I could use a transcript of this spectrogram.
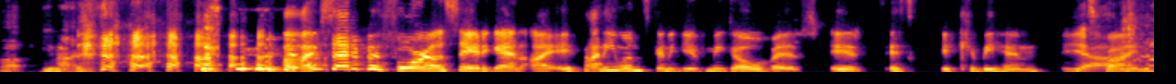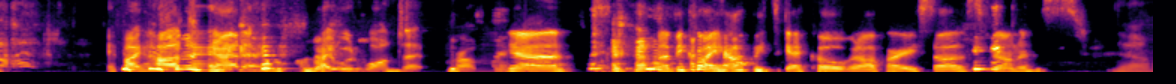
but you know, I've said it before. I'll say it again. I, if anyone's going to give me COVID, it it's it could be him. Yeah. It's fine. if I had to get it, I would want it from. Yeah, I'd be quite happy to get COVID off Harry Styles. To be honest. Yeah.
